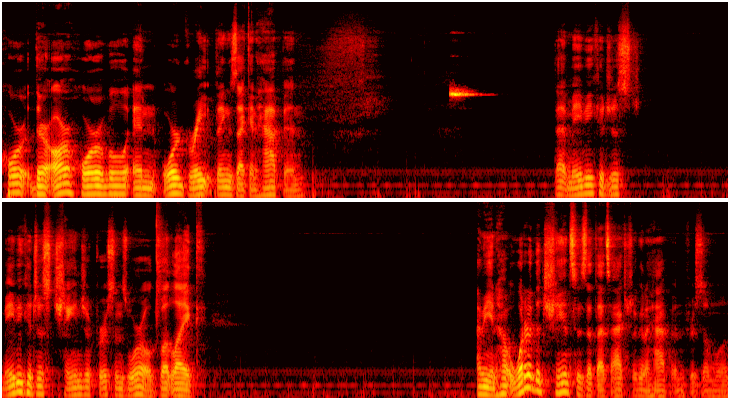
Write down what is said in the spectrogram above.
hor- there are horrible and or great things that can happen that maybe could just maybe could just change a person's world but like i mean how what are the chances that that's actually going to happen for someone?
